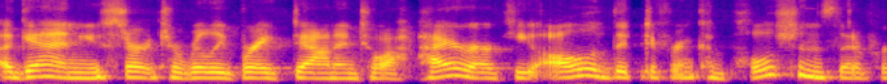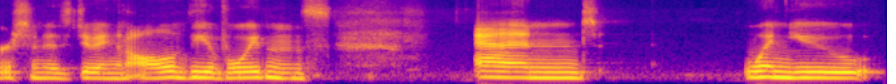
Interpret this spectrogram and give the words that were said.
again, you start to really break down into a hierarchy, all of the different compulsions that a person is doing and all of the avoidance. And when you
